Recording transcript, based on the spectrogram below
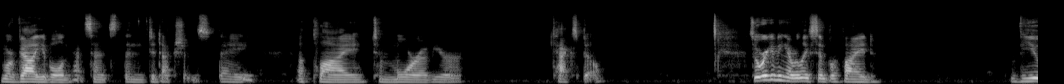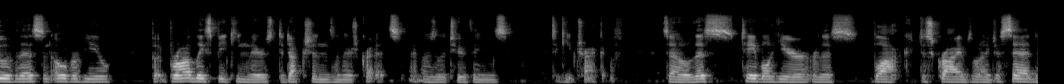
more valuable in that sense than deductions. They apply to more of your tax bill. So we're giving a really simplified view of this, an overview, but broadly speaking, there's deductions and there's credits, and those are the two things to keep track of. So this table here, or this block, describes what I just said,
